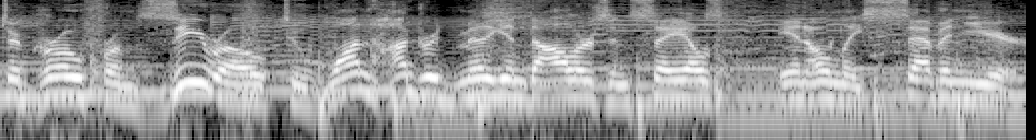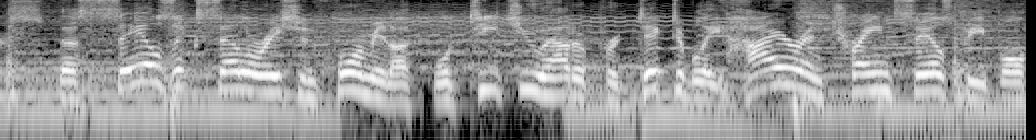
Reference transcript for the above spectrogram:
to grow from zero to $100 million in sales in only seven years. The Sales Acceleration Formula will teach you how to predictably hire and train salespeople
